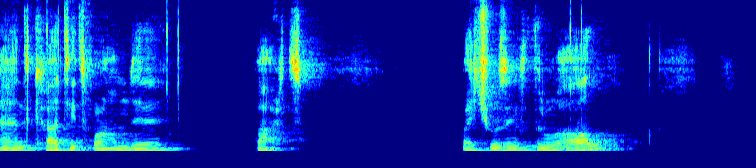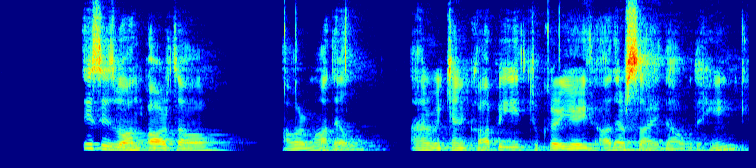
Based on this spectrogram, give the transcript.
And cut it from the part by choosing through all. This is one part of our model and we can copy it to create other side of the hinge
